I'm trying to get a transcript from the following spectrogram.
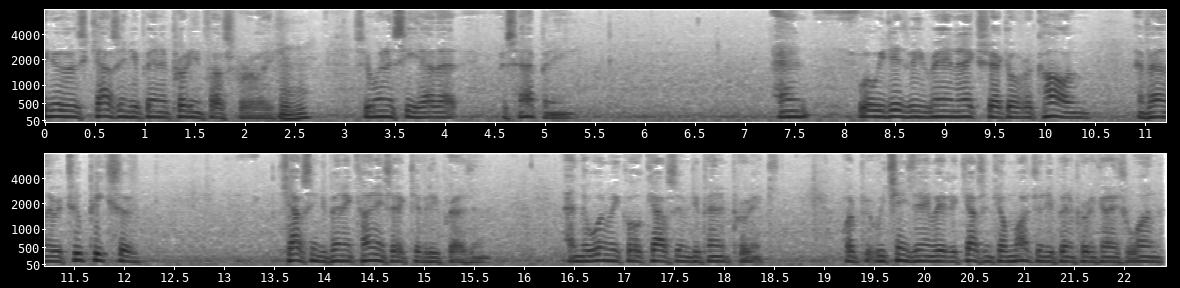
we knew there was calcium-dependent protein phosphorylation. Mm-hmm. So we wanted to see how that was happening. And what we did is we ran an extract over a column and found there were two peaks of calcium-dependent kinase activity present. And the one we call calcium-dependent protein, what we changed the name later to calcium calmodulin-dependent protein kinase 1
